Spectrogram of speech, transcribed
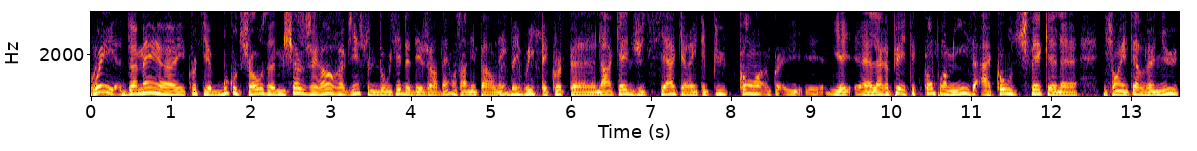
Oui, demain, euh, écoute, il y a beaucoup de choses. Euh, Michel Gérard revient sur le dossier de Desjardins. On s'en est parlé. Ben oui. Écoute, euh, l'enquête judiciaire qui aurait été plus con, elle aurait pu être compromise à cause du fait qu'ils sont intervenus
